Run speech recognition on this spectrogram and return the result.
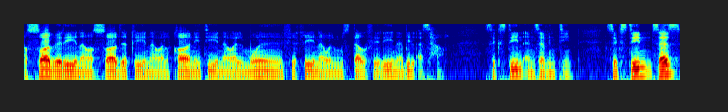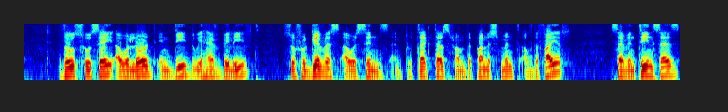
الصابرين والصادقين والقانتين والمنفقين والمستغفرين بالأسحار 16 and 17 16 says Those who say, Our Lord, indeed we have believed, so forgive us our sins and protect us from the punishment of the fire. 17 says,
